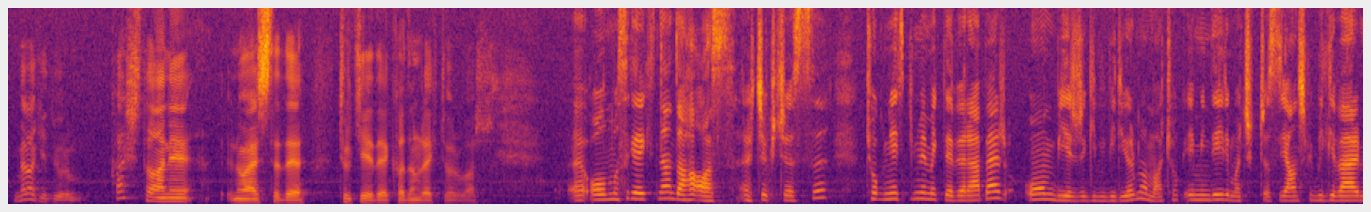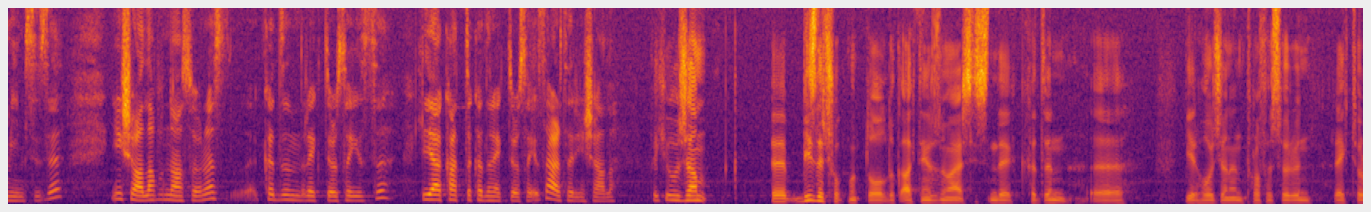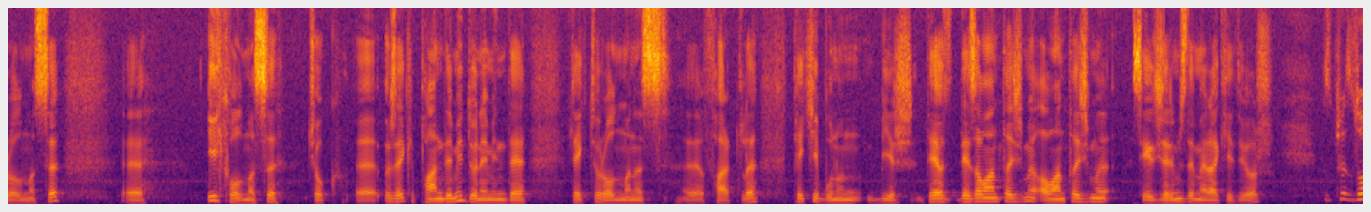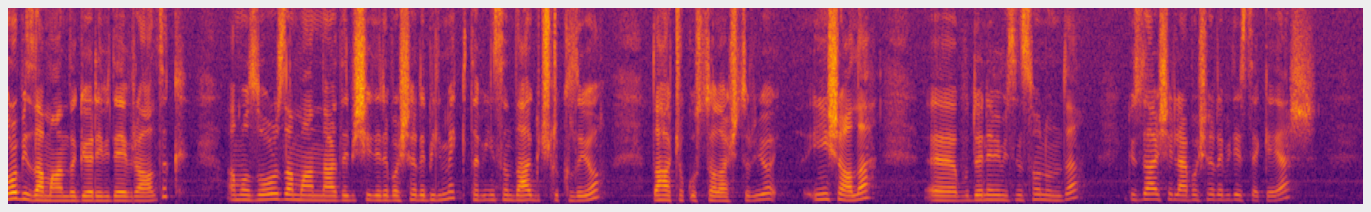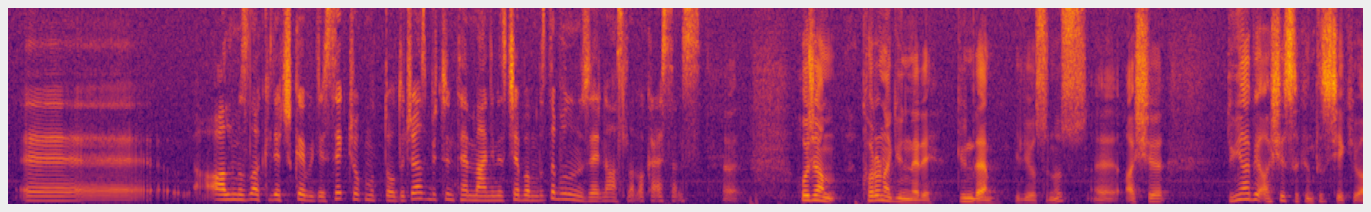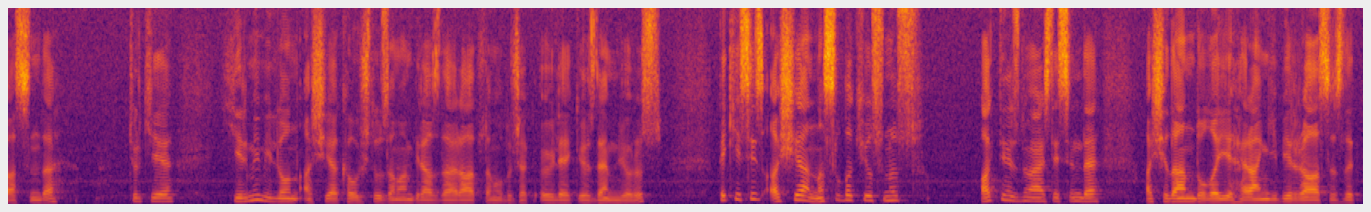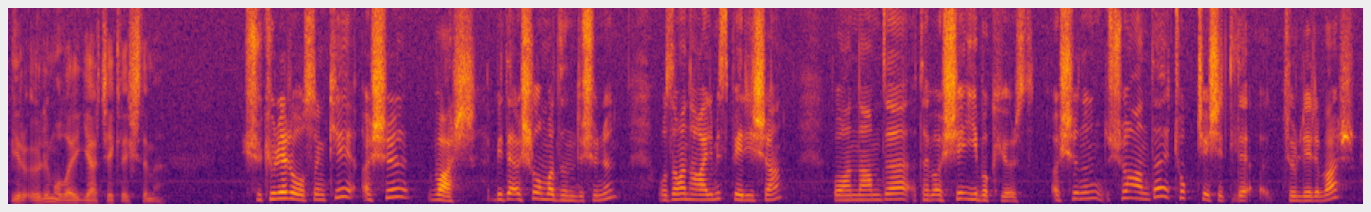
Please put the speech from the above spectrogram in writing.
Merak ediyorum kaç tane üniversitede Türkiye'de kadın rektör var? Ee, olması gerektiğinden daha az açıkçası. Çok net bilmemekle beraber 11 gibi biliyorum ama çok emin değilim açıkçası. Yanlış bir bilgi vermeyeyim size. İnşallah bundan sonra kadın rektör sayısı, liyakatlı kadın rektör sayısı artar inşallah. Peki hocam e, biz de çok mutlu olduk Akdeniz Üniversitesi'nde kadın e, bir hocanın, profesörün rektör olması. E, ilk olması çok e, özellikle pandemi döneminde rektör olmanız e, farklı. Peki bunun bir de- dezavantaj mı, avantaj mı seyircilerimiz de merak ediyor. Zor bir zamanda görevi devraldık. Ama zor zamanlarda bir şeyleri başarabilmek tabii insanı daha güçlü kılıyor. Daha çok ustalaştırıyor. İnşallah e, bu dönemimizin sonunda güzel şeyler başarabilirsek eğer e, alnımızın akıyla çıkabilirsek çok mutlu olacağız. Bütün temennimiz, çabamız da bunun üzerine aslına bakarsanız. Evet. Hocam korona günleri gündem biliyorsunuz. Ee, aşı dünya bir aşı sıkıntısı çekiyor aslında. Türkiye 20 milyon aşıya kavuştuğu zaman biraz daha rahatlama olacak öyle gözlemliyoruz. Peki siz aşıya nasıl bakıyorsunuz? Akdeniz Üniversitesi'nde aşıdan dolayı herhangi bir rahatsızlık, bir ölüm olayı gerçekleşti mi? Şükürler olsun ki aşı var. Bir de aşı olmadığını düşünün. O zaman halimiz perişan. Bu anlamda tabii aşıya iyi bakıyoruz. Aşının şu anda çok çeşitli türleri var.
